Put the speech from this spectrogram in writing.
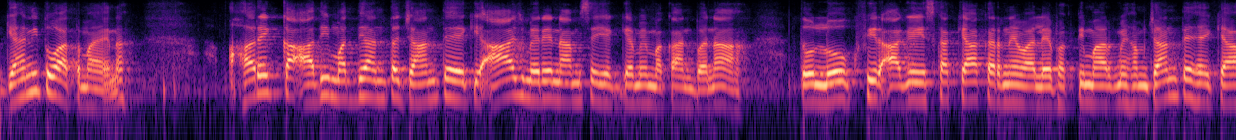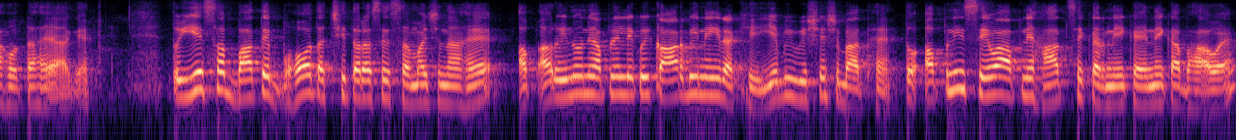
ज्ञानी तो आत्मा है ना। हर एक का आदि मध्य अंत जानते हैं कि आज मेरे नाम से यज्ञ में मकान बना। तो लोग फिर आगे इसका क्या करने वाले भक्ति मार्ग में हम जानते हैं क्या होता है आगे। तो ये सब बातें बहुत अच्छी तरह से समझना है। अब, और इन्होंने अपने लिए कोई कार भी नहीं रखी, ये भी विशेष बात है। तो अपनी सेवा अपने हाथ से करने, कहने का भाव है।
